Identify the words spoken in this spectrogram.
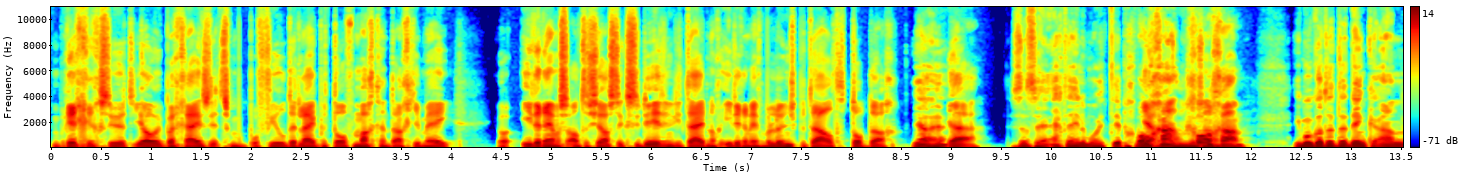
berichtje gestuurd. Yo, ik ben Gijs, dit is mijn profiel, dit lijkt me tof, mag ik een dagje mee? Yo, iedereen was enthousiast. Ik studeerde in die tijd nog. Iedereen heeft mijn lunch betaald. Topdag. Ja, hè? Ja, Dus dat is echt een hele mooie tip. Gewoon Ja, gaan. dus gewoon gaan. Ik moet altijd eh, denken aan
